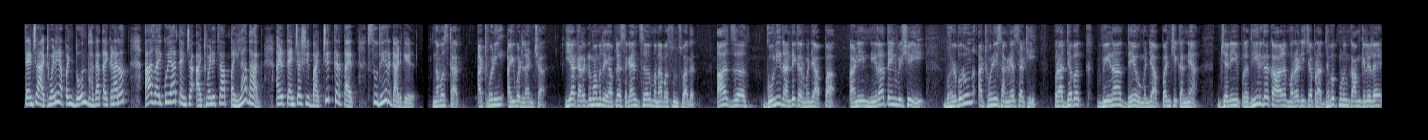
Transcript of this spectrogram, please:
त्यांच्या आठवणी आपण दोन भागात ऐकणार आहोत. आज ऐकूया त्यांच्या आठवणीचा पहिला भाग आणि त्यांच्याशी बातचीत करतायत सुधीर गाडगेळ. नमस्कार. आठवणी आई वडिलांच्या या कार्यक्रमामध्ये आपल्या सगळ्यांचं मनापासून स्वागत. आज गोनी दांडेकर म्हणजे आप्पा आणि निराताईंविषयी भरभरून आठवणी सांगण्यासाठी प्राध्यापक वीणा देव म्हणजे आप्पांची कन्या ज्यांनी प्रदीर्घ काळ मराठीच्या प्राध्यापक म्हणून काम केलेलं आहे.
